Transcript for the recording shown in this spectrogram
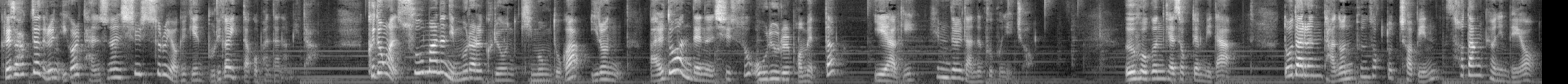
그래서 학자들은 이걸 단순한 실수로 여기기엔 무리가 있다고 판단합니다. 그동안 수많은 인물화를 그려온 김홍도가 이런 말도 안 되는 실수, 오류를 범했다? 이해하기 힘들다는 부분이죠. 의혹은 계속됩니다. 또 다른 단원 분석 도첩인 서당편인데요.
